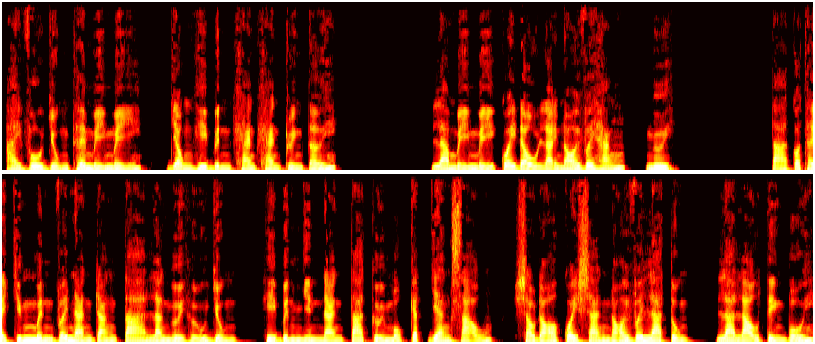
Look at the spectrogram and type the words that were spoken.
Ai vô dụng thế Mỹ Mỹ, giọng Hi Bình khàn khàn truyền tới. La Mỹ Mỹ quay đầu lại nói với hắn, ngươi. Ta có thể chứng minh với nàng rằng ta là người hữu dụng. Hi Bình nhìn nàng ta cười một cách gian xảo, sau đó quay sang nói với La Tùng, La lão tiền bối,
